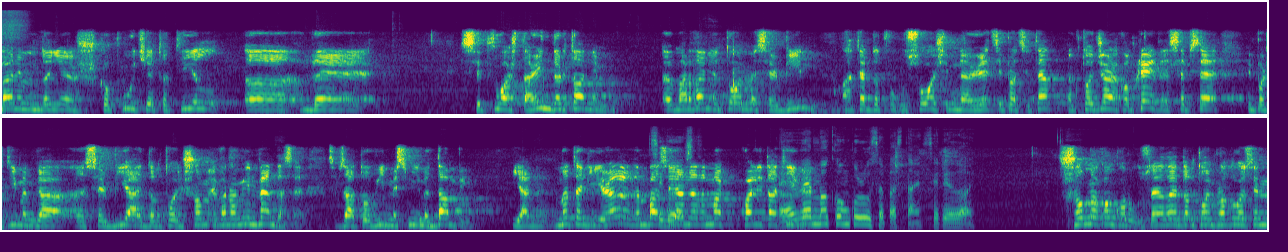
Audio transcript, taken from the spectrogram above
bënim ndonjë shkëputje të tillë dhe Si të thuash, ta rindërtonim marrëdhënien tonë me Serbinë, atëherë do të fokusoheshim në reciprocitet, në këto gjëra konkrete, sepse importimet nga Serbia e dëmtojnë shumë ekonominë vendase, sepse ato vijnë me çmime dumping, janë më të lira dhe mbase janë edhe më kualitative. Edhe më konkurruese pastaj, si rrjedhojë. Shumë më konkurruese edhe dëmtojnë prodhuesin,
